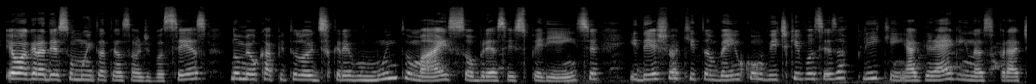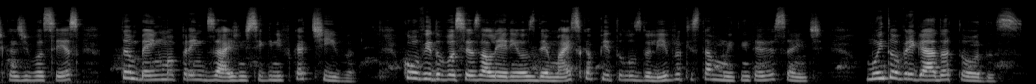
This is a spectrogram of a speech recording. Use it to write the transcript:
Eu agradeço muito a atenção de vocês. No meu capítulo eu descrevo muito mais sobre essa experiência e deixo aqui também o convite que vocês apliquem, agreguem nas práticas de vocês também uma aprendizagem significativa. Convido vocês a lerem os demais capítulos do livro que está muito interessante. Muito obrigado a todos!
